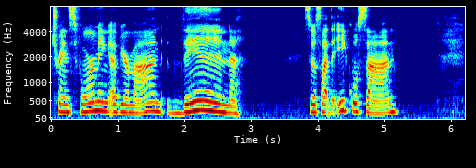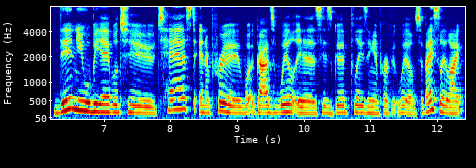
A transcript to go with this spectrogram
transforming of your mind, then, so it's like the equal sign, then you will be able to test and approve what God's will is, his good, pleasing, and perfect will. So basically, like,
